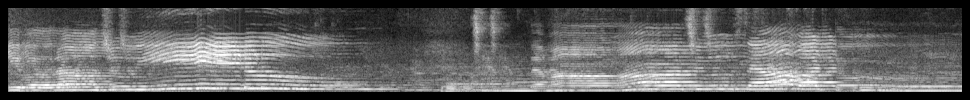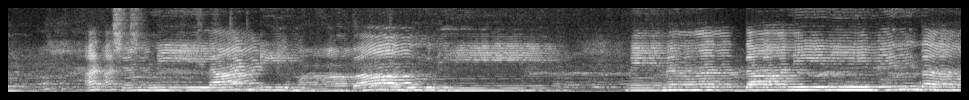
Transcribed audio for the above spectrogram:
యువరాజు ఈడు చందమామ చూసావటో అచ్చం నీలాంటి మా బాబుని నేను అద్దాని నీ బిందమై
